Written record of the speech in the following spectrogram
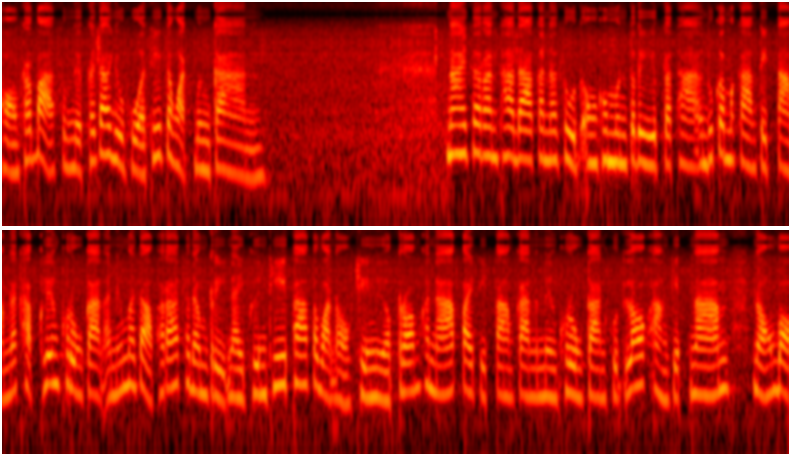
ของพระบาทสมเด็จพระเจ้าอยู่หัวที่จังหวัดบึงกาฬ นายจรันธาดากนสูตรองคมนตรีประธานอนุกรรมการติดตามและขับเคลื่อนโครงการอันเนื่องมาจากพระราชดำริในพื้นที่ภาคตะวันออกเฉียงเหนือพร้อมคณะไปติดตามการดำเนินโครงการขุดลอกอ่างเก็บน้ำหนองบ่อ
